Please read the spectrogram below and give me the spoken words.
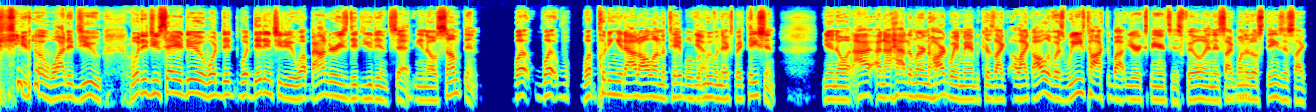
you know, why did you? What did you say or do? What did what didn't you do? What boundaries did you didn't set? You know, something. What what what putting it out all on the table, Yeah. removing the expectation. You know, and I and I had to learn the hard way, man, because like like all of us, we've talked about your experiences, Phil, and it's like one of mm-hmm. those things. It's like,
